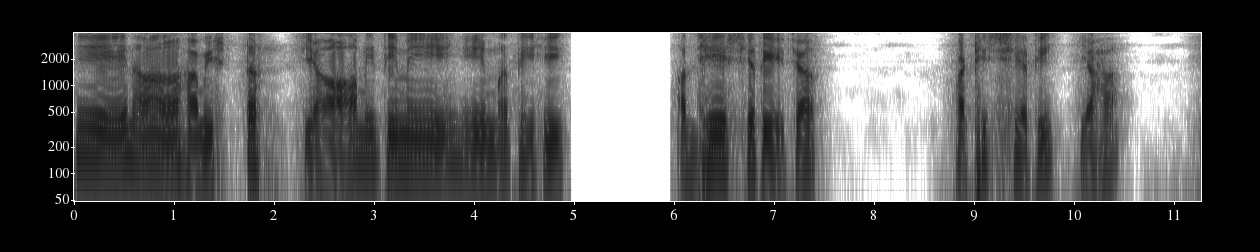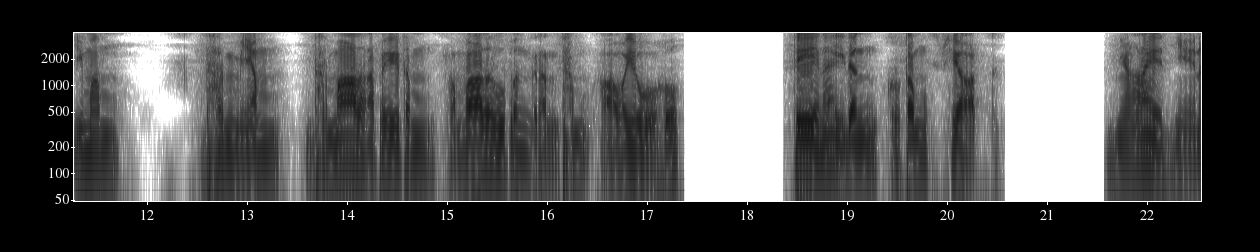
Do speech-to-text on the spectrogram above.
तेनाहमिष्टः स्यामिति मे मतिः अध्येष्यते च पठिष्यति यः इमम् धर्म्यम् धर्मादनपेतम् संवादरूपम् ग्रन्थम् आवयोः तेन इदम् कृतम् स्यात् ज्ञानयज्ञेन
